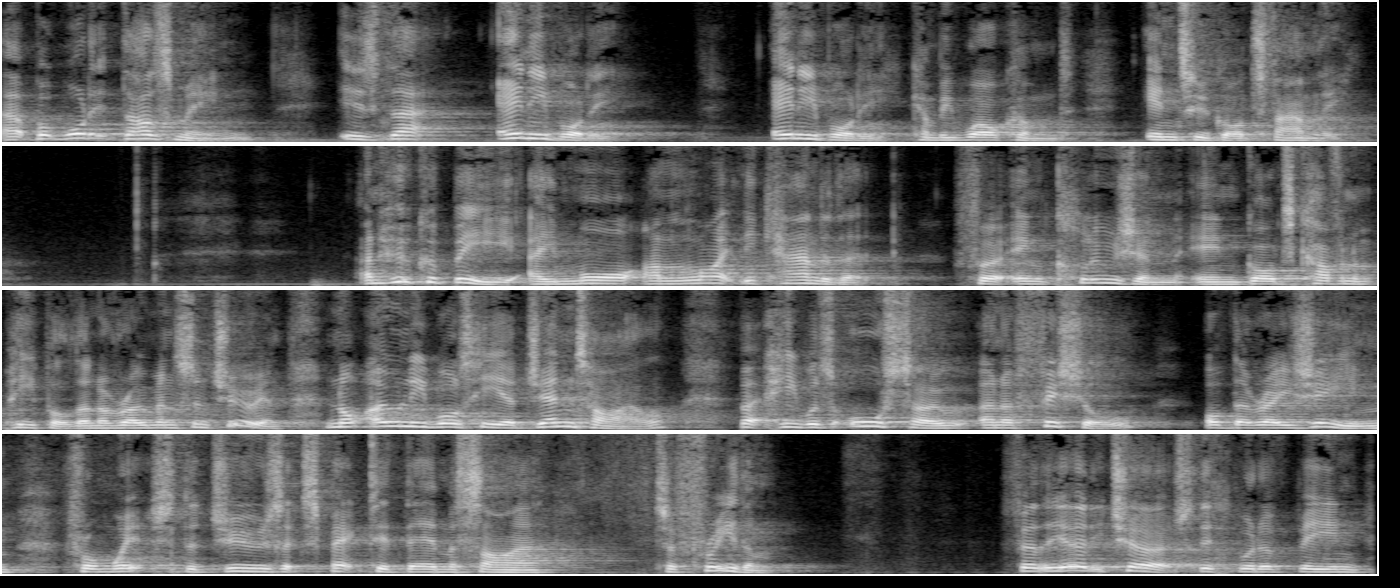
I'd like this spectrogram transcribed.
Uh, but what it does mean is that anybody, anybody can be welcomed into God's family. And who could be a more unlikely candidate for inclusion in God's covenant people than a Roman centurion? Not only was he a Gentile, but he was also an official of the regime from which the Jews expected their Messiah to free them. For the early church, this would have been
